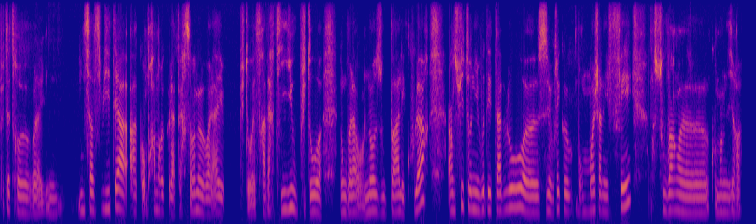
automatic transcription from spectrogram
peut-être voilà une, une sensibilité à, à, comprendre que la personne voilà est plutôt extraverti ou plutôt donc voilà on ose ou pas les couleurs ensuite au niveau des tableaux euh, c'est vrai que bon moi j'en ai fait souvent euh, comment dire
